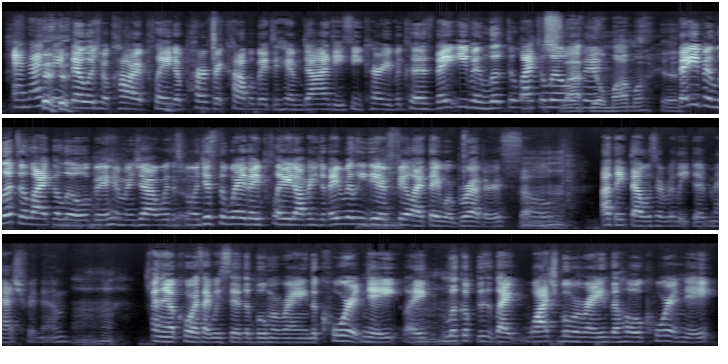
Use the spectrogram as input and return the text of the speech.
And I think that was Ricard played a perfect compliment to him, Don D.C. Curry, because they even looked alike a little Slap bit. your mama. Yeah. They even looked alike a little mm-hmm. bit, him and John Witherspoon. Just the way they played off each other. They really did Mm-hmm. feel like they were brothers. So mm-hmm. I think that was a really good match for them. Mm-hmm. And then, of course, like we said, the boomerang, the coordinate, like Mm-hmm. look up the, like watch boomerang, the whole coordinate,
